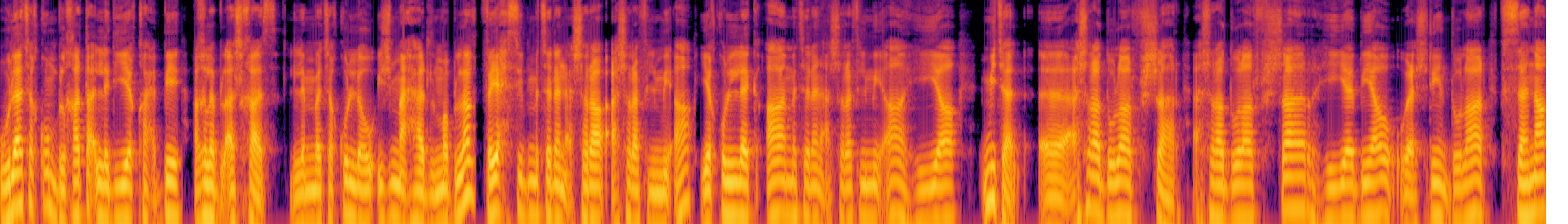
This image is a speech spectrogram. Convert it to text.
ولا تقوم بالخطأ الذي يقع به أغلب الأشخاص. لما تقول له اجمع هذا المبلغ فيحسب مثلا 10 10% يقول لك آه مثلا 10% هي مثال 10 آه، دولار في الشهر. 10 دولار في الشهر هي 120 دولار في السنة.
